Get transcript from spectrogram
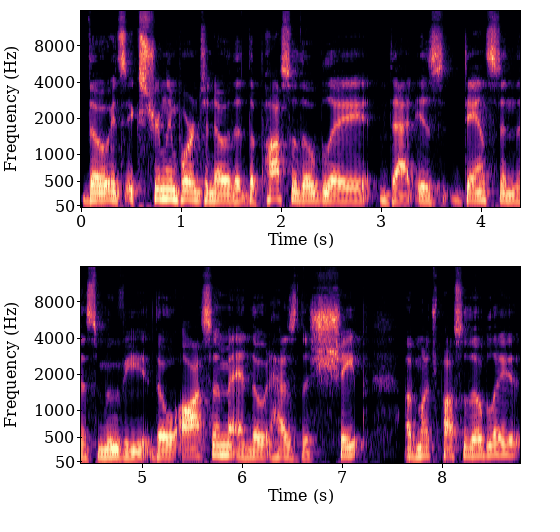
Though it's extremely important to know that the paso doble that is danced in this movie though awesome and though it has the shape of much paso doble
